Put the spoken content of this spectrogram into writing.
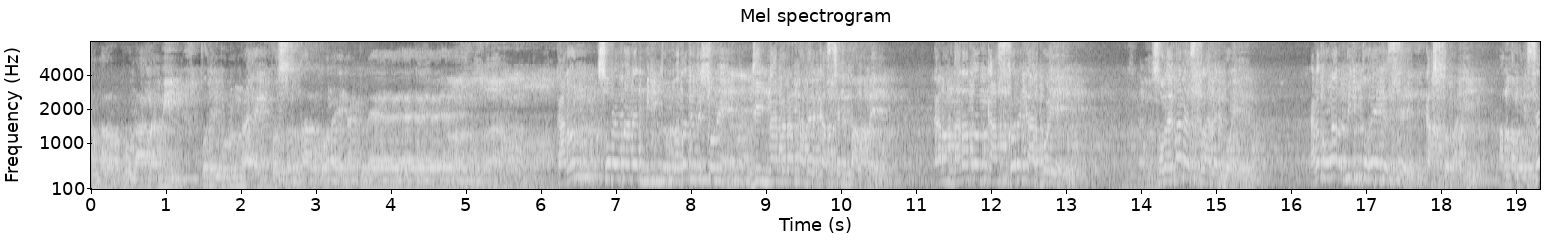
আল্লাহ রব্বুল আমিন, পরিপূর্ণ এক বছর তার করাই রাখলে কারণ সোলেমানের মৃত্যুর কথা যদি শুনে জিন্নাতারা তাদের কাজ ছেড়ে পালাবে। কারণ তারা তো কাজ করে কার বয়ে সোলেমান ইসলামের বয়ে এখন ওনার মৃত্যু হয়ে গেছে কাজ তো বাকি আল্লাহ বলছে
